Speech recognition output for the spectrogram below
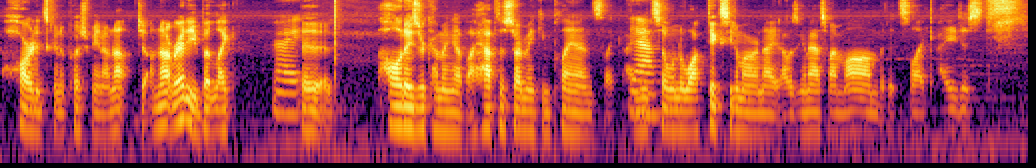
hard it's going to push me and i'm not i'm not ready but like right. the holidays are coming up i have to start making plans like i Yeah. need someone to walk dixie tomorrow night i was going to ask my mom but it's like i just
